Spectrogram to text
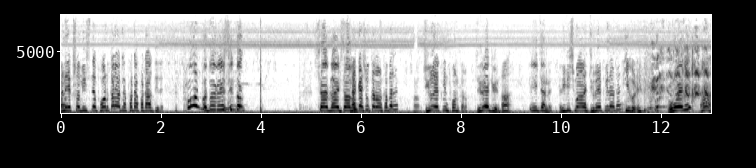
અને એકસો વીસ ને ફોન કરો એટલે ફટાફટ આવતી રહે. ફોન બધું વેચીને તો સાહેબ લાઈટ ચાલુ. કે શું કરવાનું ખબર છે? હા. જીરો એકવીન ફોન કરો. જીરો એકવીસ હા. ઈ છે ને. રિવિશમાં આવે જીરો એકવી ના થાય? હું એની? હા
